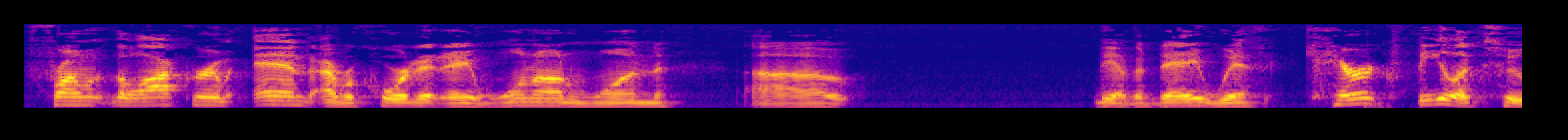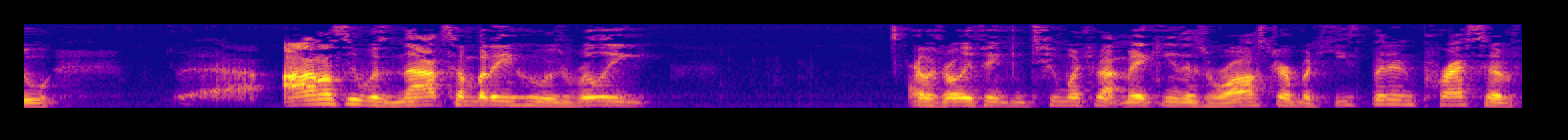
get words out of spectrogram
from the locker room, and I recorded a one-on-one uh, the other day with Carrick Felix, who honestly was not somebody who was really I was really thinking too much about making this roster, but he's been impressive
